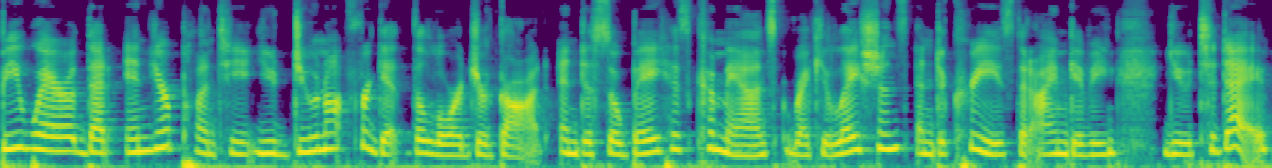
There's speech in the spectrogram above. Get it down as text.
Beware that in your plenty you do not forget the Lord your God and disobey his commands, regulations, and decrees that I am giving you today.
